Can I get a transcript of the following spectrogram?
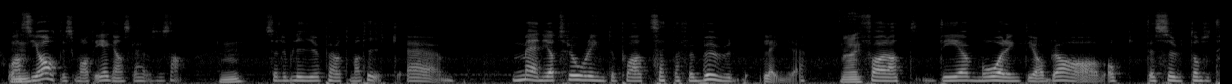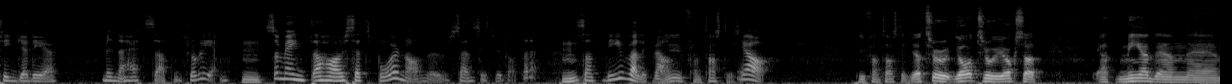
Och Mm. asiatisk mat är ganska hälsosam. Mm. Så det blir ju per automatik. Eh, men jag tror inte på att sätta förbud längre. Nej. För att det mår inte jag bra av och dessutom så triggar det mina hetsätningsproblem. Mm. Som jag inte har sett spåren av nu sen sist vi pratade. Mm. Så att det är väldigt Det bra. är ju fantastiskt. Ja. Det är fantastiskt. Jag tror, jag tror ju också att, att med, en, eh,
